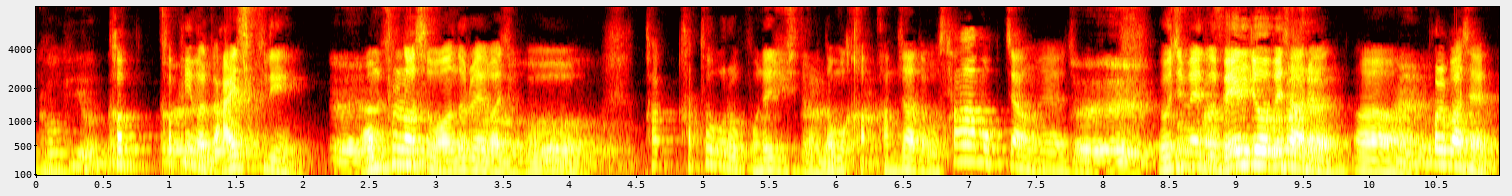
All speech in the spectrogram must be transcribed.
그 커피였나? 컵, 커피 말고 아이스크림. 예, 원 플러스 원으로 어, 해가지고 어, 카, 카톡으로 보내주시더라고요. 너무 가- 감사하다고 상하목장 어, 해가지고 예, 예. 요즘에 그 폴바셋. 하는 어, 네. 폴바셋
